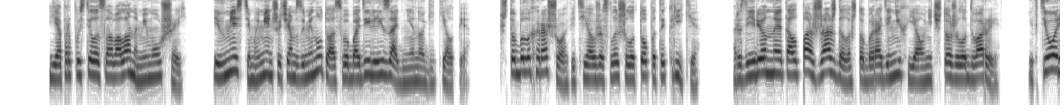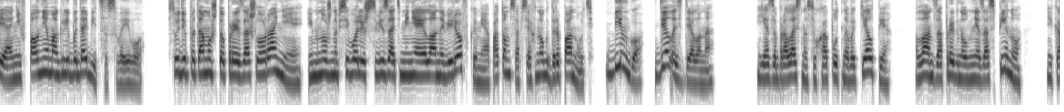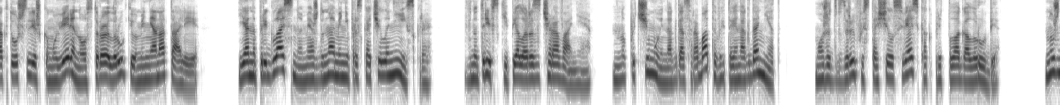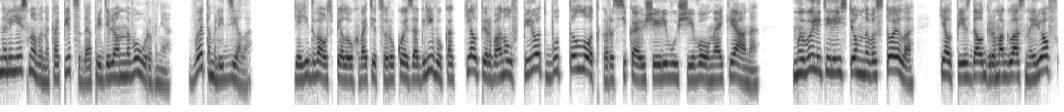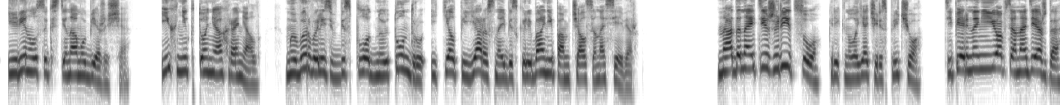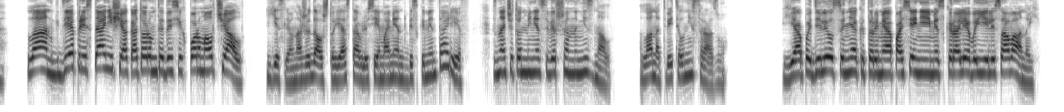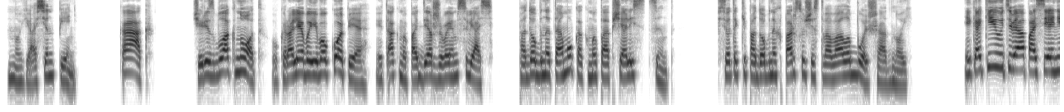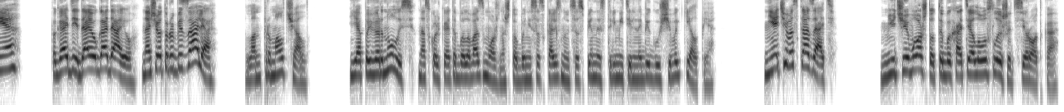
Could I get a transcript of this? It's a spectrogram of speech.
Я пропустила слова Лана мимо ушей, и вместе мы меньше чем за минуту освободили и задние ноги Келпи. Что было хорошо, ведь я уже слышала топот и крики. Разъяренная толпа жаждала, чтобы ради них я уничтожила дворы. И в теории они вполне могли бы добиться своего. Судя по тому, что произошло ранее, им нужно всего лишь связать меня и Лана веревками, а потом со всех ног драпануть. Бинго! Дело сделано. Я забралась на сухопутного келпи, Лан запрыгнул мне за спину и как-то уж слишком уверенно устроил руки у меня на талии. Я напряглась, но между нами не проскочило ни искры. Внутри вскипело разочарование. Но почему иногда срабатывает, а иногда нет? Может, взрыв истощил связь, как предполагал Руби? Нужно ли ей снова накопиться до определенного уровня? В этом ли дело? Я едва успела ухватиться рукой за гриву, как Келпи рванул вперед, будто лодка, рассекающая ревущие волны океана. Мы вылетели из темного стойла, Келпи издал громогласный рев и ринулся к стенам убежища. Их никто не охранял. Мы вырвались в бесплодную тундру, и Келпи яростно и без колебаний помчался на север. «Надо найти жрицу!» — крикнула я через плечо. «Теперь на нее вся надежда! Лан, где пристанище, о котором ты до сих пор молчал?» Если он ожидал, что я оставлю сей момент без комментариев, значит, он меня совершенно не знал. Лан ответил не сразу. «Я поделился некоторыми опасениями с королевой Елисаваной». «Ну, ясен пень». «Как?» «Через блокнот. У королевы его копия, и так мы поддерживаем связь. Подобно тому, как мы пообщались с Цинт. все таки подобных пар существовало больше одной». «И какие у тебя опасения? Погоди, дай угадаю. Насчет Рубизаля?» Лан промолчал. Я повернулась, насколько это было возможно, чтобы не соскользнуть со спины стремительно бегущего Келпи. «Нечего сказать!» «Ничего, что ты бы хотела услышать, сиротка!»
